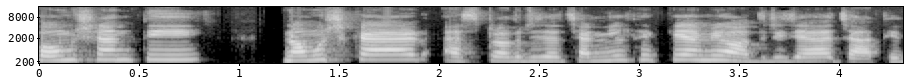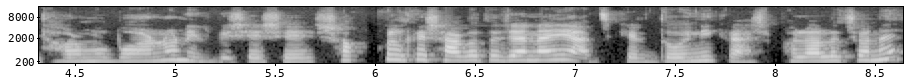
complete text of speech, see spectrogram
ওম শান্তি। নমস্কার অ্যাস্ট্রো অদ্রিজা চ্যানেল থেকে আমি অদ্রিজা, জাতি, ধর্ম, বর্ণ নির্বিশেষে সকলকে স্বাগত জানাই আজকের দৈনিক রাশিফল আলোচনায়।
